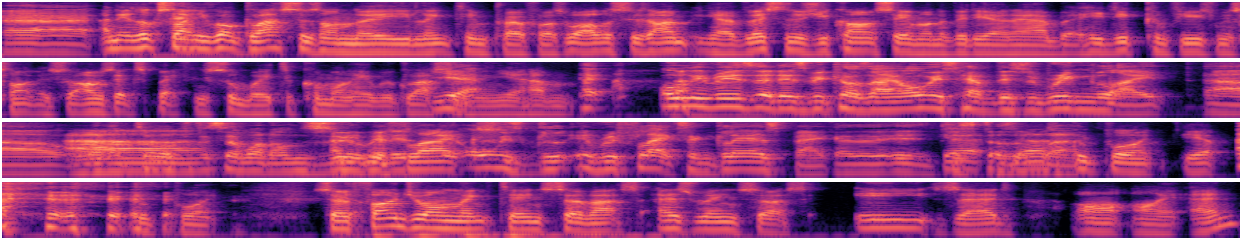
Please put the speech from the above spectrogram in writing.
Uh, And it looks like you've got glasses on the LinkedIn profile as well. Obviously, I'm, you know, listeners, you can't see him on the video now, but he did confuse me slightly. So I was expecting somebody to come on here with glasses, Yeah. and you haven't. Only reason is because I always have this ring light uh, when I'm talking Ah. to someone on Zoom, and it, it reflects. always gl- it reflects and glares back, and it just doesn't that's work. good point. Yep, good point. So find you on LinkedIn. So that's Ezrin. So that's E Z R I N.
